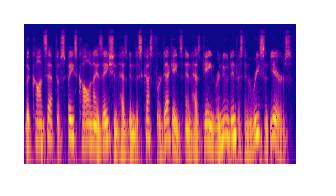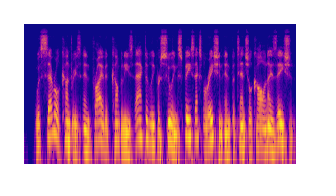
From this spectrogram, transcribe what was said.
The concept of space colonization has been discussed for decades and has gained renewed interest in recent years, with several countries and private companies actively pursuing space exploration and potential colonization.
